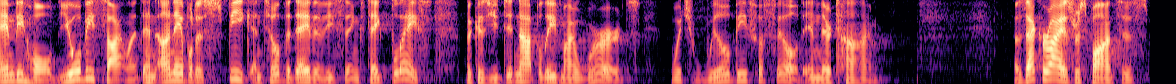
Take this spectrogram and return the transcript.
And behold, you will be silent and unable to speak until the day that these things take place, because you did not believe my words, which will be fulfilled in their time. Now, Zechariah's response is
